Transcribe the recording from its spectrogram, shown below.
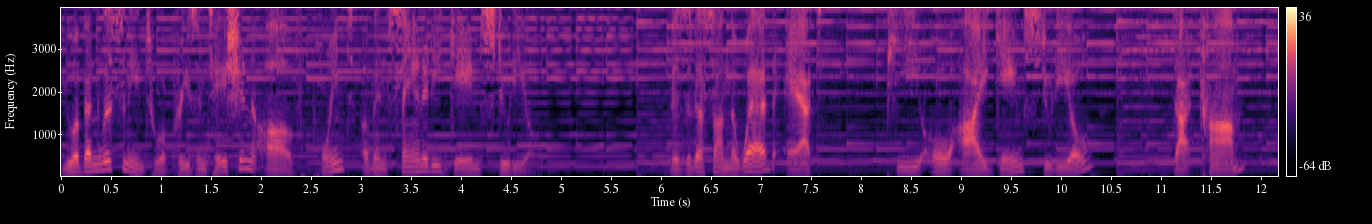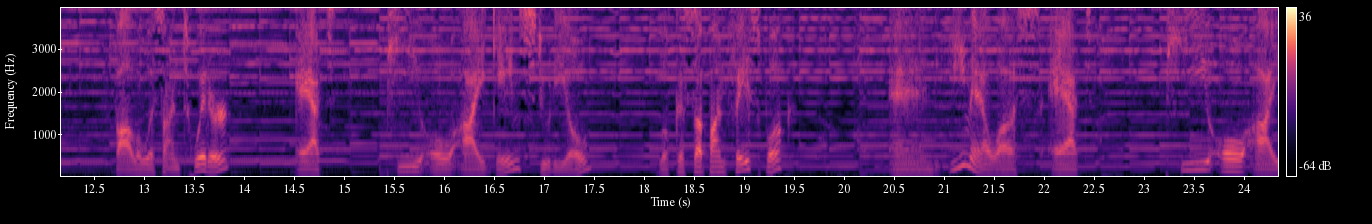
You have been listening to a presentation of Point of Insanity Game Studio. Visit us on the web at poigamestudio.com. Follow us on Twitter at POI Game Studio. Look us up on Facebook and email us at POI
